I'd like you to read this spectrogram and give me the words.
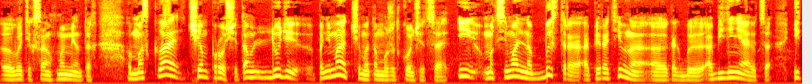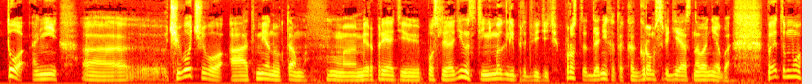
в этих этих самых моментах. Москва чем проще? Там люди понимают, чем это может кончиться, и максимально быстро, оперативно э, как бы объединяются. И то они э, чего-чего, а отмену там мероприятий после 11 не могли предвидеть. Просто для них это как гром среди ясного неба. Поэтому,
